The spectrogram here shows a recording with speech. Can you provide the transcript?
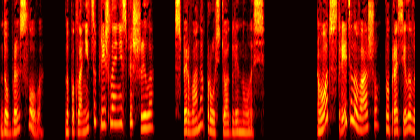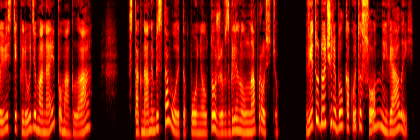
Доброе слово. Но поклониться пришла и не спешила. Сперва на простю оглянулась. «Вот, встретила вашу, попросила вывести к людям, она и помогла. Стагнан и без того это понял, тоже взглянул на Простю. Вид у дочери был какой-то сонный, вялый.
